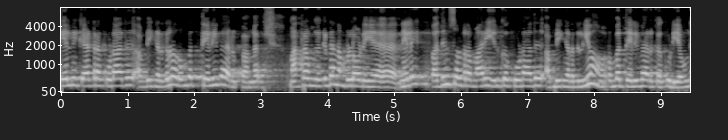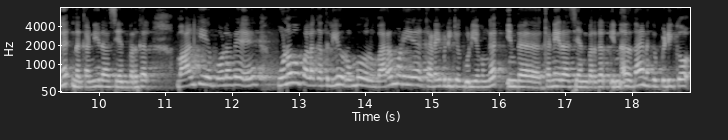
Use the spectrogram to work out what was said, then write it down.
கேள்வி கேட்டக்கூடாது அப்படிங்கிறதுல ரொம்ப தெளிவாக இருப்பாங்க. மற்றவங்க கிட்ட நம்மளுடைய நிலை பதில் சொல்கிற மாதிரி இருக்கக்கூடாது அப்படி அப்படிங்கிறதுலையும் ரொம்ப தெளிவாக இருக்கக்கூடியவங்க இந்த கன்னிராசி அன்பர்கள். வாழ்க்கையை போலவே உணவு பழக்கத்துலேயும் ரொம்ப ஒரு வரமுறையை கடைபிடிக்கக்கூடியவங்க இந்த கன்னிராசி அன்பர்கள். இன்னதுதான் எனக்கு பிடிக்கும்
